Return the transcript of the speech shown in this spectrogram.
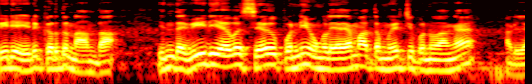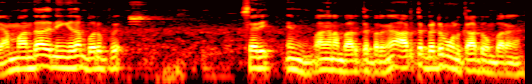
வீடியோ எடுக்கிறது நான் தான் இந்த வீடியோவை சேவ் பண்ணி உங்களை ஏமாற்ற முயற்சி பண்ணுவாங்க. அப்படி ஏமாந்தால் அது நீங்கள் தான் பொறுப்பு. சரி ம் வாங்க நம்ம அடுத்த பாருங்கள் அடுத்த பெட்ரூம் உங்களுக்கு காட்டுவோம் பாருங்கள்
